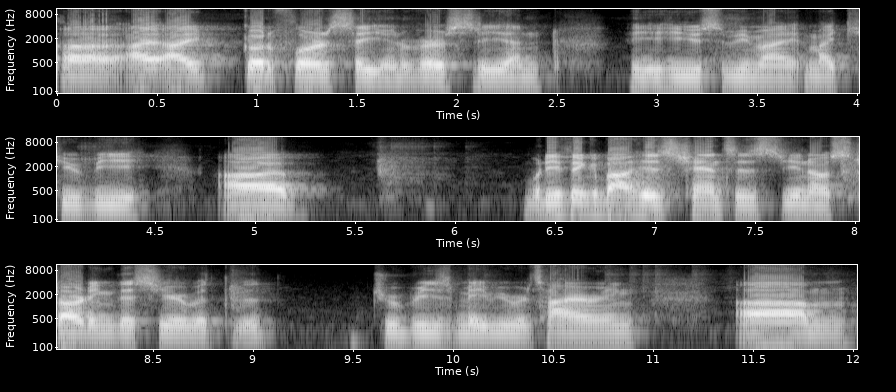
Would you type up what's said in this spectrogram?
Uh, I, I, go to Florida State University, and he, he used to be my my QB. Uh, what do you think about his chances? You know, starting this year with, with Drew Brees maybe retiring. Um,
